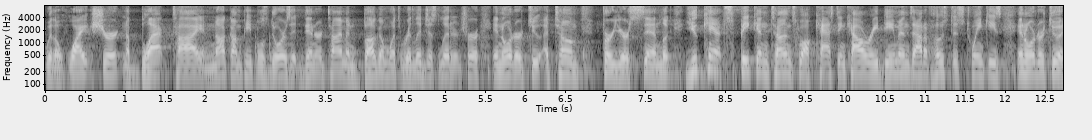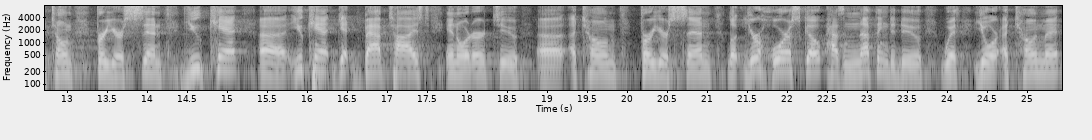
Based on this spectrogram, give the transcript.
with a white shirt and a black tie and knock on people's doors at dinner time and bug them with religious literature in order to atone for your sin. Look, you can't speak in tongues while casting calorie demons out of hostess Twinkies in order to atone for your sin. You can't uh, you can't get baptized in order to uh, atone for your sin. Look, your horoscope has nothing to do with your atonement.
